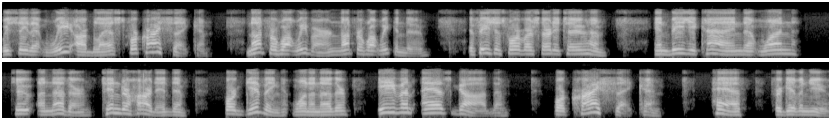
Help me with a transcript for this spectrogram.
we see that we are blessed for Christ's sake, um, not for what we've earned, not for what we can do. Ephesians 4 verse 32, um, and be ye kind one to another, tender hearted, forgiving one another, even as God, for Christ's sake, hath forgiven you.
